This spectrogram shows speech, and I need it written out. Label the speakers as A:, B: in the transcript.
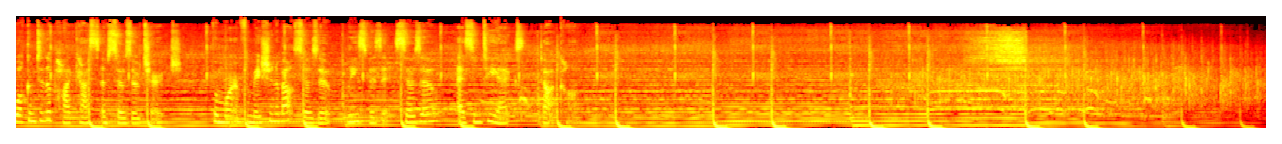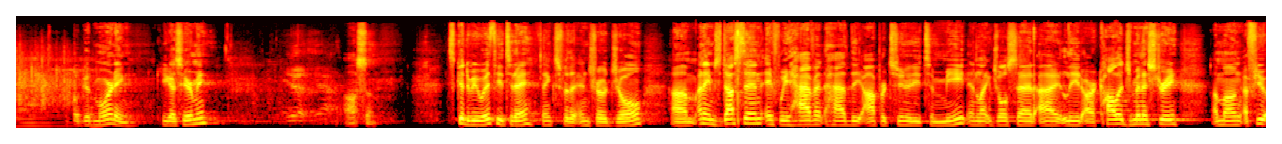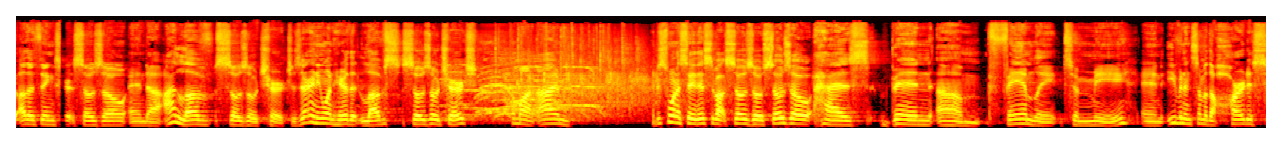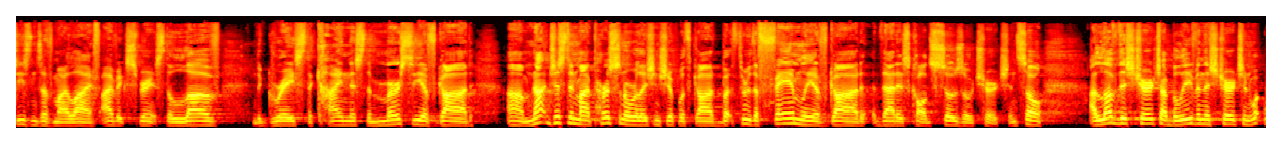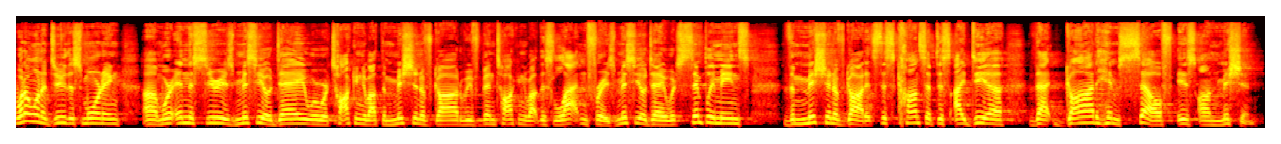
A: Welcome to the podcast of Sozo Church. For more information about Sozo, please visit sozosmtx.com.
B: Well, good morning. Can you guys hear me? Yes. Awesome. It's good to be with you today. Thanks for the intro, Joel. Um, my name's Dustin. If we haven't had the opportunity to meet, and like Joel said, I lead our college ministry among a few other things here at Sozo, and uh, I love Sozo Church. Is there anyone here that loves Sozo Church? Come on, I'm. I just want to say this about Sozo. Sozo has been um, family to me, and even in some of the hardest seasons of my life, I've experienced the love, the grace, the kindness, the mercy of God um, not just in my personal relationship with God, but through the family of God that is called Sozo Church. And so I love this church. I believe in this church. And what, what I want to do this morning, um, we're in this series, Missio Dei, where we're talking about the mission of God. We've been talking about this Latin phrase, Missio Dei, which simply means the mission of God. It's this concept, this idea that God Himself is on mission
